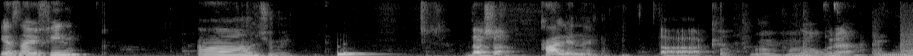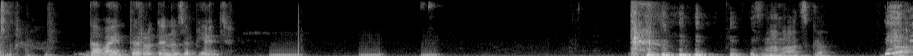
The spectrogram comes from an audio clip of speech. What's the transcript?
Я знаю фільм. А, кончений. Даша? Халіни. Так, Угу. добре. Давайте родину за п'ять. Зненацька. Так.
